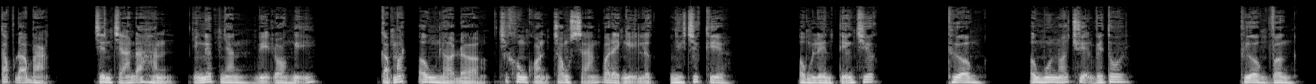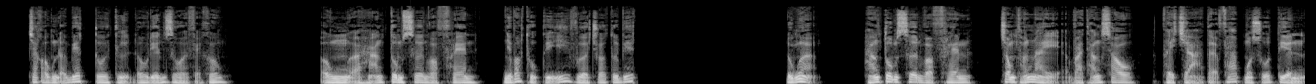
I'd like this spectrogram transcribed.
tóc đã bạc, trên trán đã hằn những nếp nhăn vì lo nghĩ. Cặp mắt ông lờ đờ chứ không còn trong sáng và đầy nghị lực như trước kia. Ông lên tiếng trước. Thưa ông, ông muốn nói chuyện với tôi. Thưa ông vâng, chắc ông đã biết tôi từ đâu đến rồi phải không? Ông ở hãng Thomson và Friend như bác thủ quỹ vừa cho tôi biết. Đúng ạ, hãng Thomson và Friend trong tháng này và tháng sau phải trả tại Pháp một số tiền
